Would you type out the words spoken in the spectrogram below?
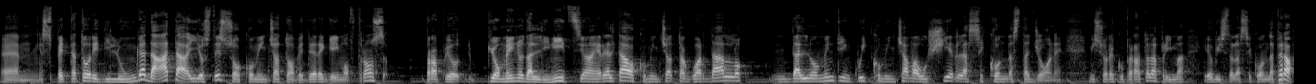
ehm, spettatori di lunga data. Io stesso ho cominciato a vedere Game of Thrones proprio più o meno dall'inizio. In realtà ho cominciato a guardarlo dal momento in cui cominciava a uscire la seconda stagione. Mi sono recuperato la prima e ho visto la seconda. Però,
